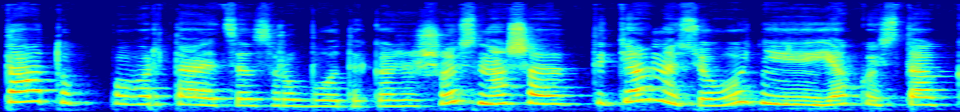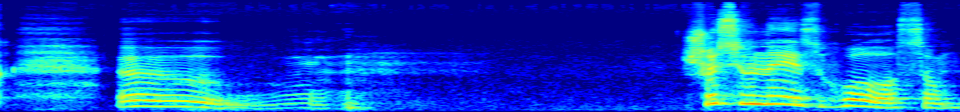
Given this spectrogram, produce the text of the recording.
Тато повертається з роботи, каже, щось наша Тетяна сьогодні якось так. Е, щось у неї з голосом.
